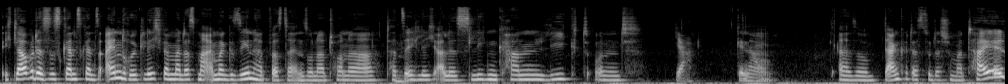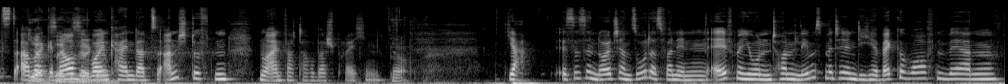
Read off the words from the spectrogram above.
ich glaube, das ist ganz, ganz eindrücklich, wenn man das mal einmal gesehen hat, was da in so einer Tonne tatsächlich mhm. alles liegen kann, liegt und ja, genau. Also danke, dass du das schon mal teilst, aber ja, genau, sehr, sehr wir wollen gern. keinen dazu anstiften, nur einfach darüber sprechen. Ja. Ja, es ist in Deutschland so, dass von den 11 Millionen Tonnen Lebensmitteln, die hier weggeworfen werden,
